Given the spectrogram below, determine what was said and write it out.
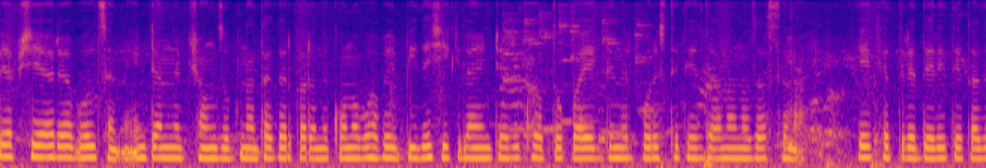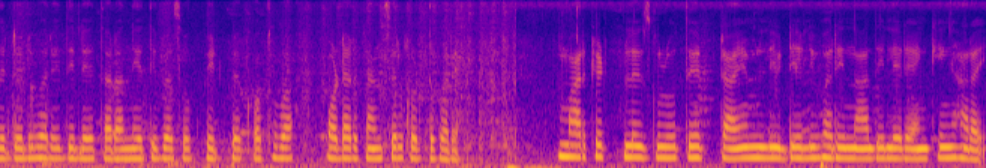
ব্যবসায়ীরা বলছেন ইন্টারনেট সংযোগ না থাকার কারণে কোনোভাবেই বিদেশি ক্লায়েন্টের গত কয়েকদিনের পরিস্থিতি জানানো যাচ্ছে না। এক্ষেত্রে দেরিতে কাজের ডেলিভারি দিলে তারা নেতিবাচক ফিডব্যাক অথবা অর্ডার ক্যান্সেল করতে পারে। মার্কেট প্লেসগুলোতে টাইমলি ডেলিভারি না দিলে র্যাঙ্কিং হারায়।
